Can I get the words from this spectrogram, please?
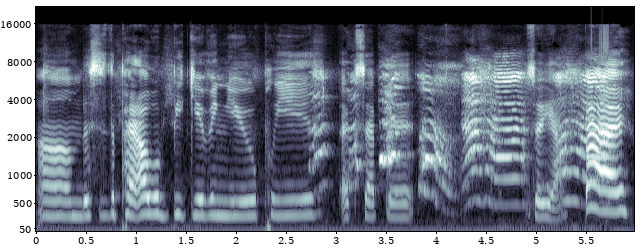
Um, this is the pet I will be giving you. Please accept it. So yeah. Bye.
